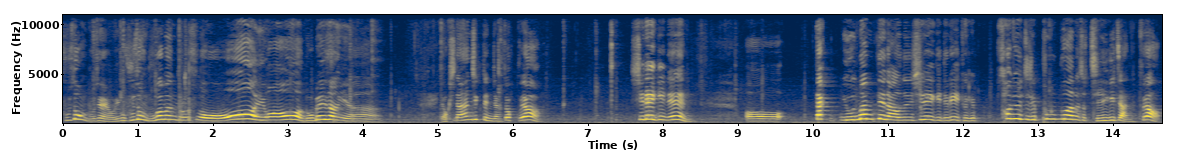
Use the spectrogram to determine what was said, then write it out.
구성 보세요. 이거 구성 누가 만들었어? 어, 이거 노벨상이야. 역시나 한식 된장 썼고요. 시래기는 어, 딱 요맘때 나오는 시래기들이 되게 섬유질이 풍부하면서 질기지 않고요.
